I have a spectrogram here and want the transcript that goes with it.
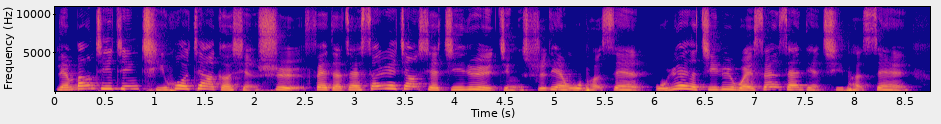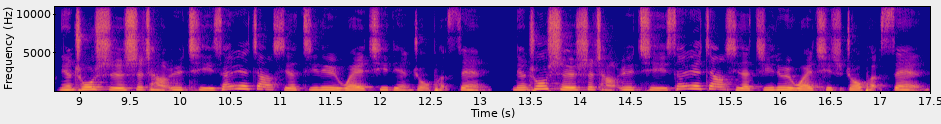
联邦基金期货价格显示，Fed 在三月降息的几率仅十点五 percent，五月的几率为三十三点七 percent。年初时市场预期三月降息的几率为七点九 percent，年初时市场预期三月降息的几率为七十九 percent。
